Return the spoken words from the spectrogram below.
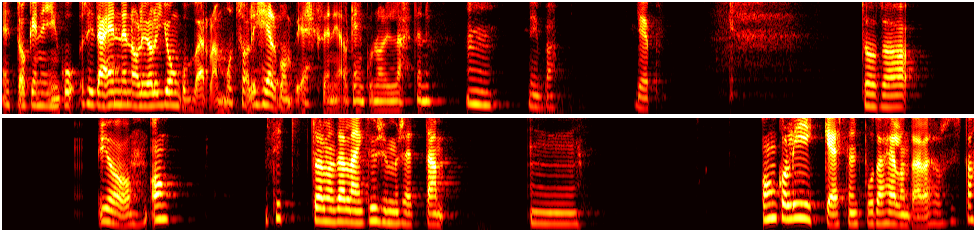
Et toki niin kuin sitä ennen oli ollut jonkun verran, mutta se oli helpompi ehkä sen jälkeen, kun olin lähtenyt. Mm, niinpä. Jep. Tota, joo, on... Sitten täällä on tällainen kysymys, että mm, onko liikkeessä, nyt puhutaan helluntailaisuudesta,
